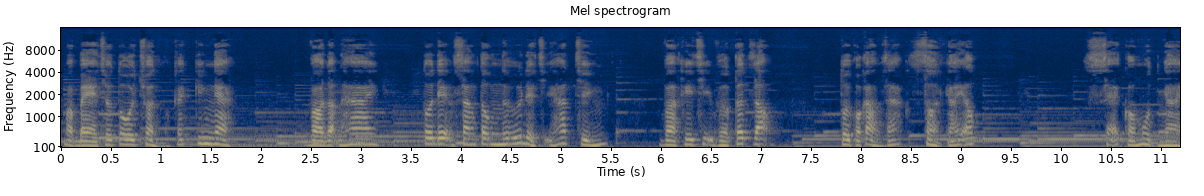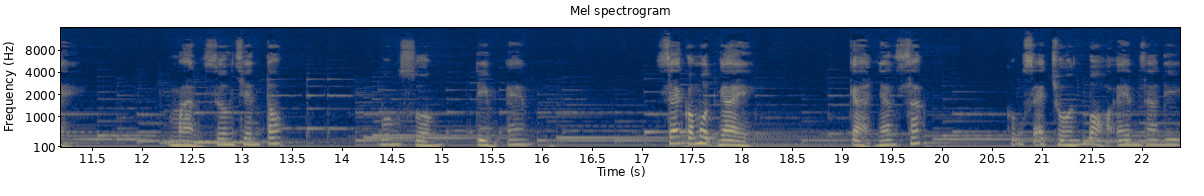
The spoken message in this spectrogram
mà bè cho tôi chuẩn một cách kinh ngạc. Vào đoạn 2, tôi đệm sang tông nữ để chị hát chính và khi chị vừa cất giọng, tôi có cảm giác sỏi gai ốc. Sẽ có một ngày màn xương trên tóc buông xuống tìm em. Sẽ có một ngày cả nhan sắc cũng sẽ trốn bỏ em ra đi.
